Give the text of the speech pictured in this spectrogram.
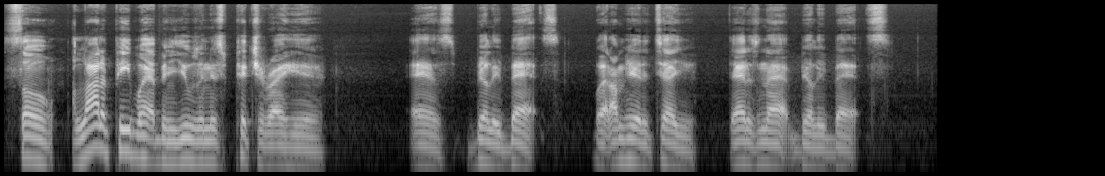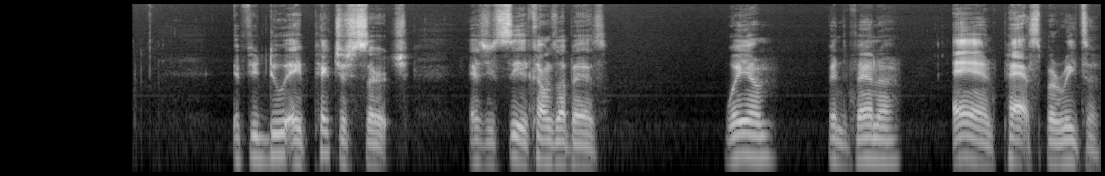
So, a lot of people have been using this picture right here as Billy Batts, but I'm here to tell you that is not Billy Batts. If you do a picture search, as you see, it comes up as William Bentvena and Pat Sparita.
